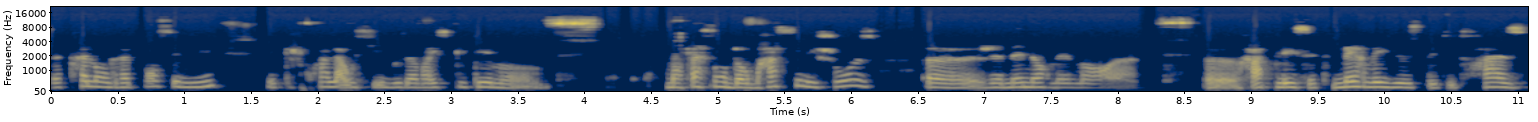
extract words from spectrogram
cette très longue réponse, Émilie, je crois là aussi vous avoir expliqué mon ma façon d'embrasser les choses. Euh, J'aime énormément euh, rappeler cette merveilleuse petite phrase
